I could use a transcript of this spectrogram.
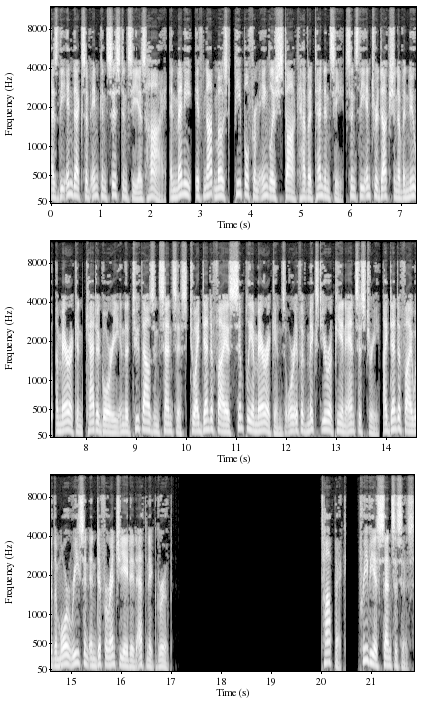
as the index of inconsistency is high, and many, if not most, people from English stock have a tendency since the introduction of a new American category in the 2000 census to identify as simply Americans or if of mixed European ancestry, identify with a more recent and differentiated ethnic group. Previous censuses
